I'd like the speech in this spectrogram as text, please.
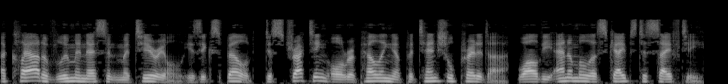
A cloud of luminescent material is expelled, distracting or repelling a potential predator, while the animal escapes to safety.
